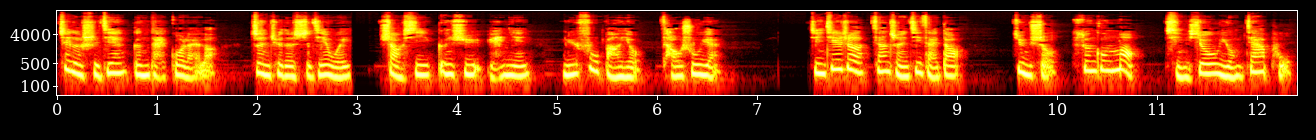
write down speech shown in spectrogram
这个时间更改过来了，正确的时间为绍熙庚戌元年，余父榜有曹叔远。紧接着，江城记载道：郡守孙公茂请修永嘉谱，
